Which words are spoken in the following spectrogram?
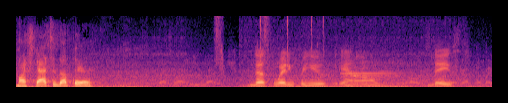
My stats is up there. That's right. You right. Death waiting for you and, um, Days. Here I come right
